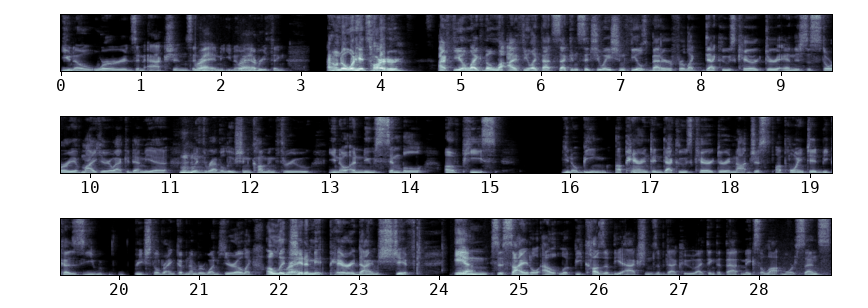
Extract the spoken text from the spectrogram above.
you know words and actions and, Right, and you know right. everything i don't know what hits harder i feel like the i feel like that second situation feels better for like deku's character and there's the story of my hero academia with Mhm. the revolution coming through you know a new symbol of peace you know being apparent in deku's character and not just appointed because you reach the rank of number one hero like a legitimate paradigm shift in societal outlook because of the actions of deku. I think that that makes a lot more sense.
